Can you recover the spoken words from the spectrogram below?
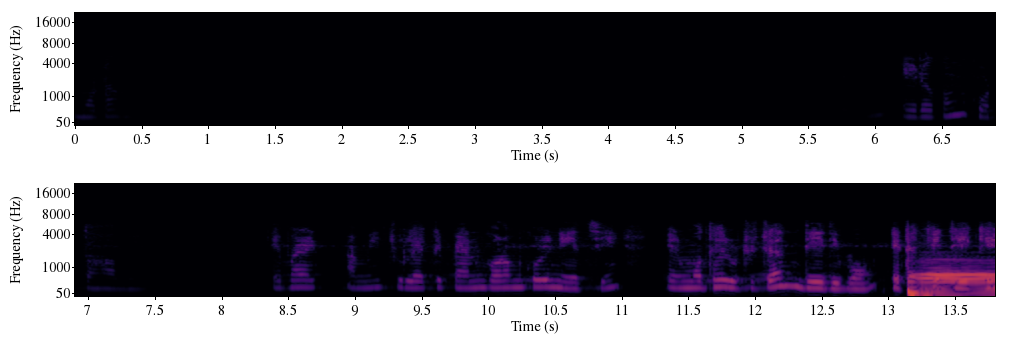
মোটা হয়ে থাকে। দেখুন এরকম করতে হবে। এবার আমি চুলে একটি প্যান গরম করে নিয়েছি। এর মধ্যে রুটিটা দিয়ে দিব। এটাকে ঢেকে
